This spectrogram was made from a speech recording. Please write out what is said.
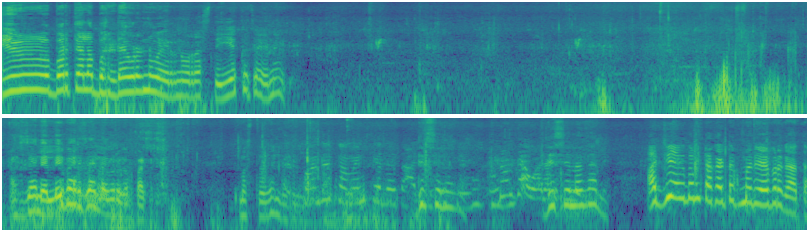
इळ बर त्याला भरड्यावर न वैरणार रस्ते एकच आहे ना झालं लय भारी झालं बरं का पाठ. मस्त झालं. दिसेना दिसेना झाले. आजी एकदम टकाटकमध्ये आहे बरं का आता.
